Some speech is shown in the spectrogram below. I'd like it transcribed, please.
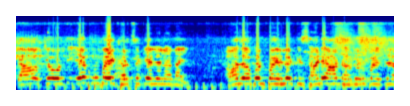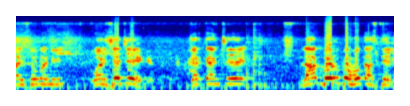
त्याच्यावरती एक रुपये खर्च केलेला नाही. आज आपण पाहिलं की साडेआठ हजार रुपयाच्या हिशोबाने वर्षाचे जर त्यांचे लाखभर रुपये होत असतील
